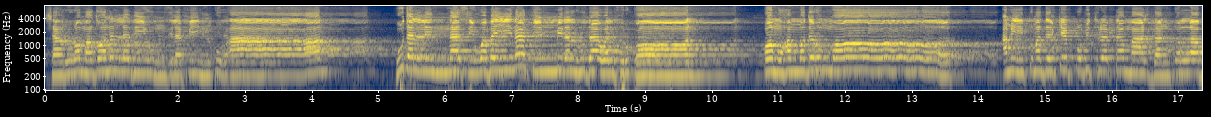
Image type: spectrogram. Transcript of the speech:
شهر رمضان الذي أنزل فيه القرآن هدى للناس وبينات من الهدى والفرقان ও মুহাম্মদের উম্মত আমি তোমাদেরকে পবিত্র একটা মাস দান করলাম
